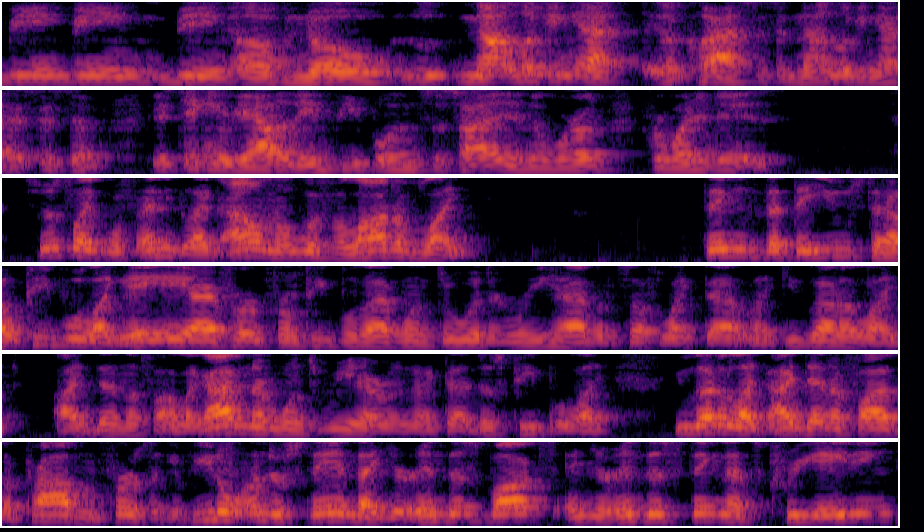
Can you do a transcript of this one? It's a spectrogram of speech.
being being being of no, not looking at a class system, not looking at a system, just taking reality and people and society and the world for what it is. So it's like with any like I don't know with a lot of like things that they use to help people like AA I've heard from people that went through it in rehab and stuff like that like you gotta like identify like I've never went to rehab or anything like that just people like you gotta like identify the problem first like if you don't understand that you're in this box and you're in this thing that's creating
